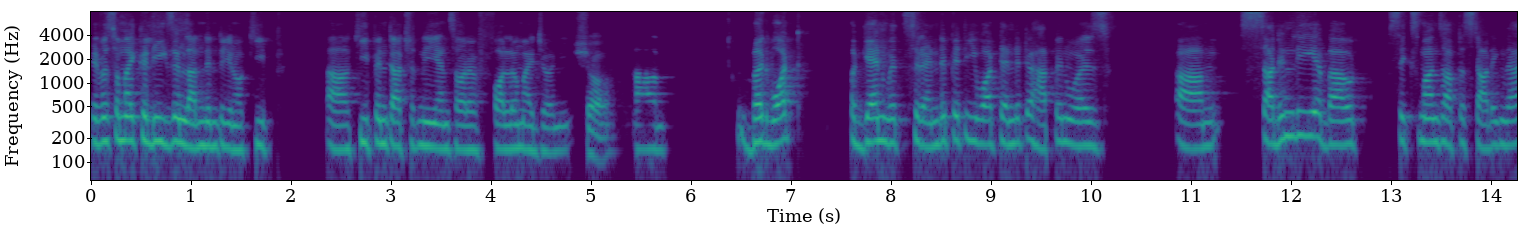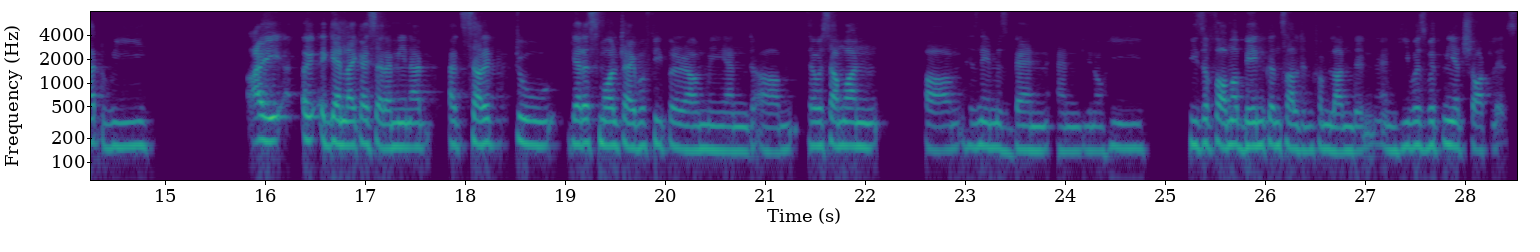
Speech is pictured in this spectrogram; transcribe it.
it was for my colleagues in london to you know keep uh, keep in touch with me and sort of follow my journey. Sure. Um, but what again with serendipity what tended to happen was um, suddenly about six months after starting that we i again like i said i mean i i started to get a small tribe of people around me and um, there was someone um, his name is ben and you know he he's a former bain consultant from london and he was with me at shortlist.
